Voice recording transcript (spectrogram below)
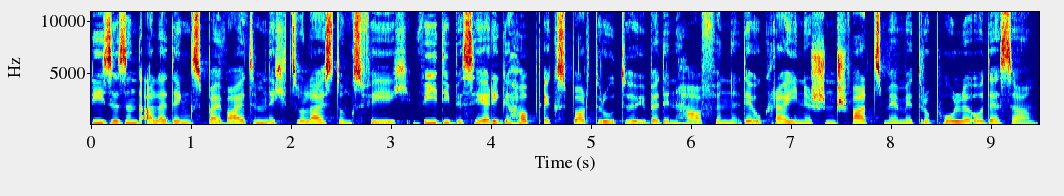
Diese sind allerdings bei weitem nicht so leistungsfähig wie die bisherige Hauptexportroute über den Hafen der ukrainischen Schwarzmeermetropole Odessa.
